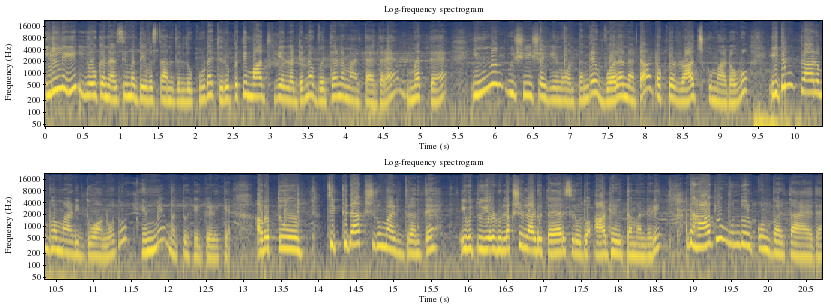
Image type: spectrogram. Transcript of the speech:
ಇಲ್ಲಿ ಯೋಗ ನರಸಿಂಹ ದೇವಸ್ಥಾನದಲ್ಲೂ ಕೂಡ ತಿರುಪತಿ ಮಾದರಿಯ ಲಡ್ಡನ್ನು ವಿತರಣೆ ಮಾಡ್ತಾ ಇದ್ದಾರೆ. ಮತ್ತು ಇನ್ನೊಂದು ವಿಶೇಷ ಏನು ಅಂತಂದರೆ ವರನಟ ಡಾಕ್ಟರ್ ರಾಜ್ಕುಮಾರ್ ಅವರು ಇದನ್ನು ಪ್ರಾರಂಭ ಮಾಡಿದ್ದು ಅನ್ನೋದು ಹೆಮ್ಮೆ ಮತ್ತು ಹೆಗ್ಗಳಿಕೆ. ಅವತ್ತು ಚಿಕ್ಕದಾಗಿ ಶುರು ಮಾಡಿದ್ರಂತೆ. ಇವತ್ತು ಎರಡು ಲಕ್ಷ ಲಾಡು ತಯಾರಿಸಿರೋದು ಆಡಳಿತ ಮಂಡಳಿ. ಅದು ಹಾಗೆ ಮುಂದುವರ್ಕೊಂಡು ಬರ್ತಾ ಇದೆ.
